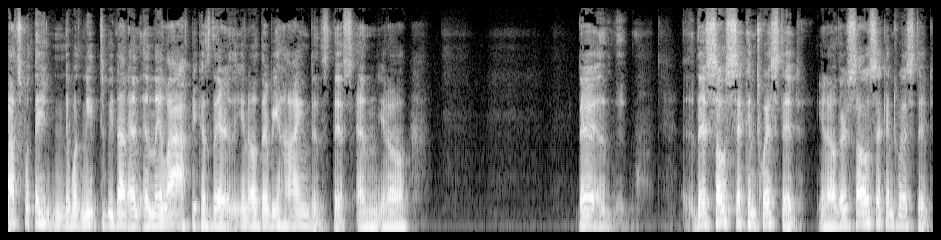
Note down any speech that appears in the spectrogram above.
That's what they what need to be done, and and they laugh because they're you know they're behind this this, and you know they're they're so sick and twisted. You know they're so sick and twisted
